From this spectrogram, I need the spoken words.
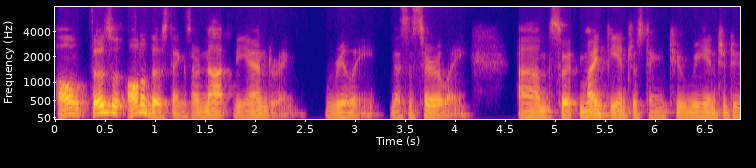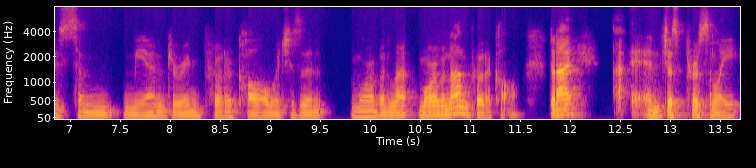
All those, all of those things are not meandering really necessarily. Um, so it might be interesting to reintroduce some meandering protocol, which is a more of a more of a non-protocol. But I, I, and just personally,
